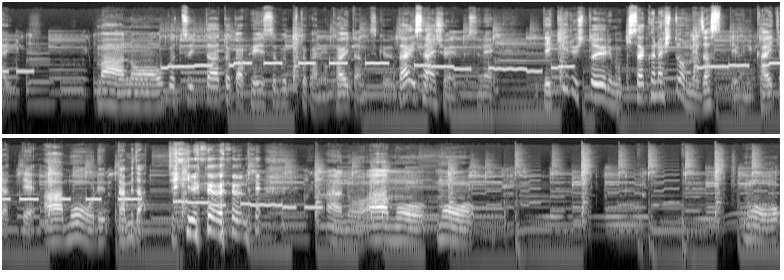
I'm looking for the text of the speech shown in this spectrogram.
はい。まああの僕 Twitter とか Facebook とかにも書いたんですけど第3章にですねできる人よりも気さくな人を目指すっていうふうに書いてあってああもう俺ダメだっていうねあのああもうもうもう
